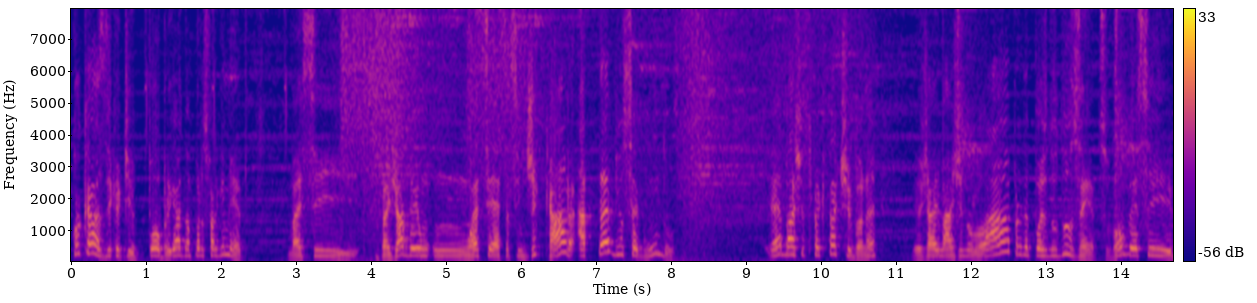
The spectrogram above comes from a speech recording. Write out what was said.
Qual que é a zica aqui? Pô, obrigadão pelos fragmentos. Mas se já veio um, um, SS assim de cara, até vir o segundo, é baixa expectativa, né? Eu já imagino lá para depois dos 200. Vamos ver se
